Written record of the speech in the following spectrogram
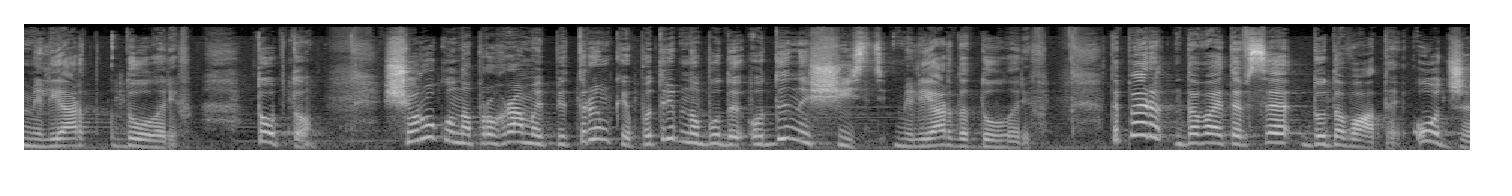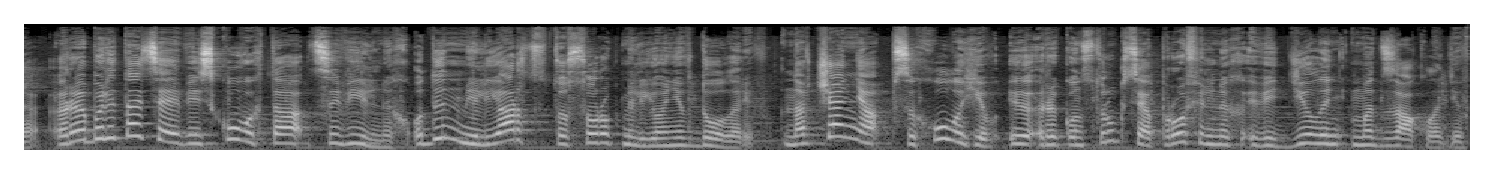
мільярд доларів. Тобто щороку на програми підтримки потрібно буде 1,6 мільярда доларів. Тепер давайте все додавати. Отже, реабілітація військових та цивільних 1 мільярд 140 мільйонів доларів, навчання психологів і реконструкція профільних відділень медзакладів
